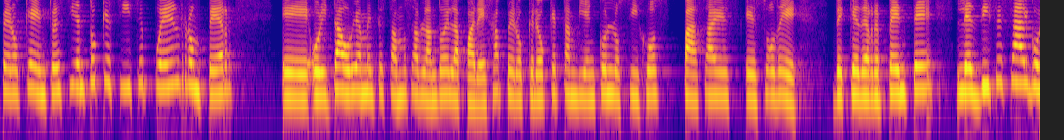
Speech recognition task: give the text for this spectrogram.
pero qué? Entonces siento que sí se pueden romper eh, ahorita obviamente estamos hablando de la pareja, pero creo que también con los hijos pasa es eso de, de que de repente les dices algo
